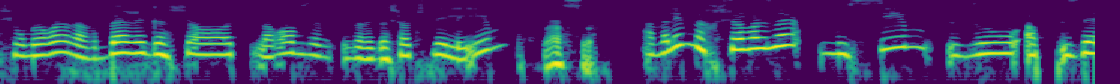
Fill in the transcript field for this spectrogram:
שהוא מעורר הרבה רגשות, לרוב זה, זה רגשות שליליים. באסה. אבל אם נחשוב על זה, מיסים זו, זה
